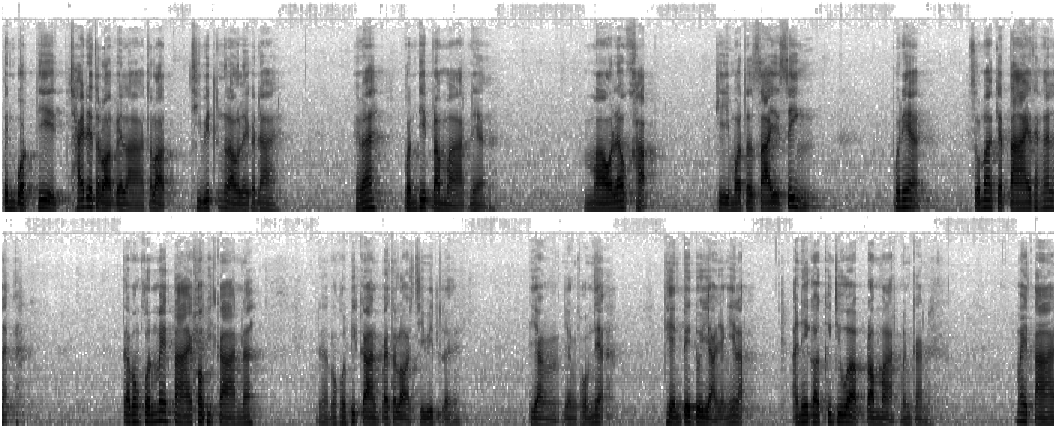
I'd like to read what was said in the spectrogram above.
เป็นบทที่ใช้ได้ตลอดเวลาตลอดชีวิตของเราเลยก็ได้ เห็นไหม คนที่ประมาทเนี่ย เมาแล้วขับ ขี่มอเตอร์ไซค์ซิ่ง พวกนี้ส่วนมากจะตายทั้งนั้นแหละ แต่บางคนไม่ตายก็พิการนะบางคนพิการไปตลอดชีวิตเลย อย่างอย่างผมเนี่ยเห็นเป็นตัวอย่างอย่างนี้ละอันนี้ก็ขึ้นชื่อว่าประมาทเหมือนกัน ไม่ตาย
